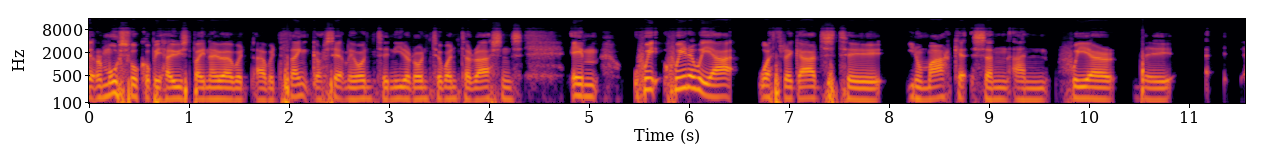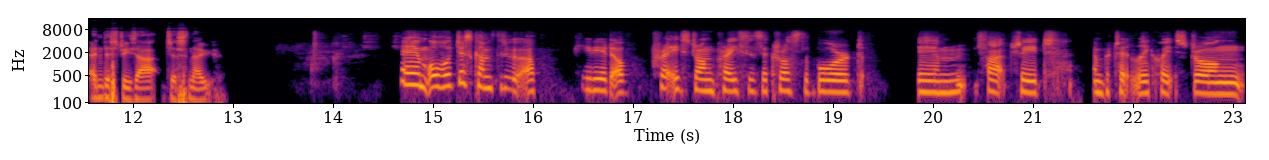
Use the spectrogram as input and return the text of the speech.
or most folk will be housed by now. I would, I would think, or certainly on to near on to winter rations. Um, wh- where are we at with regards to you know markets and and where the industry's at just now? Um, well, we've just come through a period of pretty strong prices across the board. Um, fat trade, and particularly quite strong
